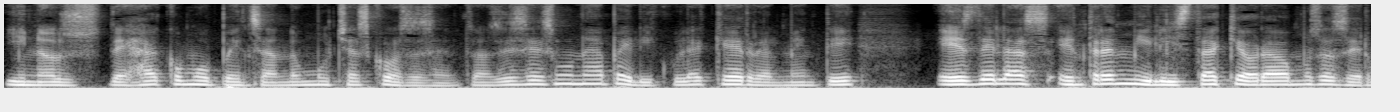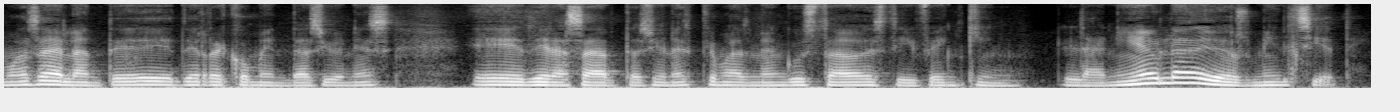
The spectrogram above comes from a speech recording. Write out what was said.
y nos deja como pensando muchas cosas. Entonces es una película que realmente es de las, entra en mi lista que ahora vamos a hacer más adelante de, recomendaciones eh, de las adaptaciones que más me han gustado de Stephen King. La niebla de 2007.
